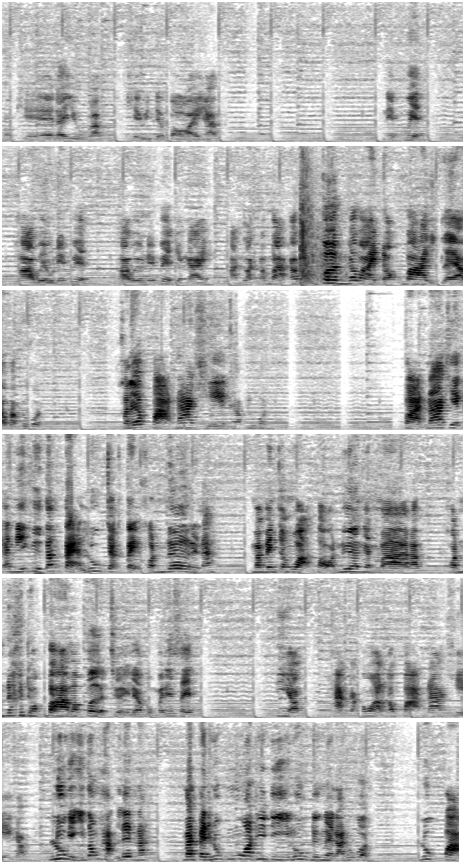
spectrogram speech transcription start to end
โอเค ได้อยู่ครับ เควินเดอะบอยครับ เน็ตเวทพาเวลเนตเวทพาเวลเนตเวทยังไงหันหลังเข้ามาครับ เปิ้ลเข้าไปด็อกบาร์อีกแล้วครับทุกคนเขาเรียกว่าปาดหน้าเค้กครับทุกคน ปาดหน้าเค้กอันนี้คือตั้งแต่ลูกจากเตะคอนเนอร์เลยนะ มันเป็นจังหวะต่อเนื่องกันมาครับ คอนเนอร์ด็อกบาร์มาเปิดเฉยแล้วผมไม่ได้เซตนี่ครับหักกับเข้ามาแล้วก็ปาดหน้าเค้กครับ ลูกอย่างนี้ต้องหัดเล่นนะ มันเป็นลูกมั่วที่ดีลูกหนึ่งเลยนะทุกคน ลูกปา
